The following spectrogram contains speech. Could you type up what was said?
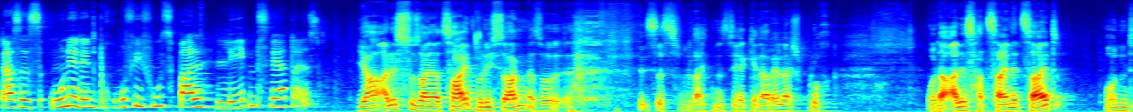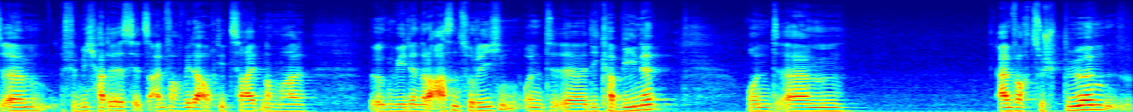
dass es ohne den Profifußball lebenswerter ist? Ja, alles zu seiner Zeit, würde ich sagen. Also ist das vielleicht ein sehr genereller Spruch. Oder alles hat seine Zeit. Und ähm, für mich hatte es jetzt einfach wieder auch die Zeit, nochmal irgendwie den Rasen zu riechen und äh, die Kabine und ähm, einfach zu spüren,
